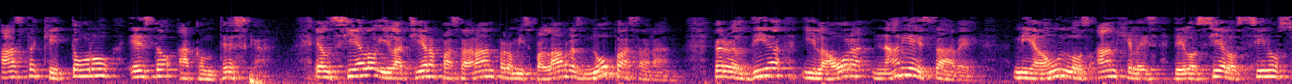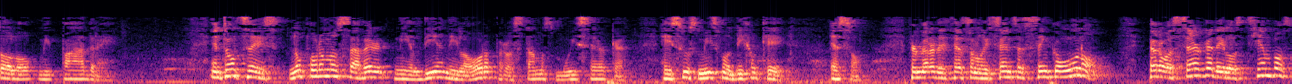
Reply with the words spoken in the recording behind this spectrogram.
hasta que todo esto acontezca. El cielo y la tierra pasarán, pero mis palabras no pasarán. Pero el día y la hora nadie sabe, ni aun los ángeles de los cielos, sino solo mi Padre. Entonces, no podemos saber ni el día ni la hora, pero estamos muy cerca. Jesús mismo dijo que eso. Primero de Tesalonicenses 5.1. Pero acerca de los tiempos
